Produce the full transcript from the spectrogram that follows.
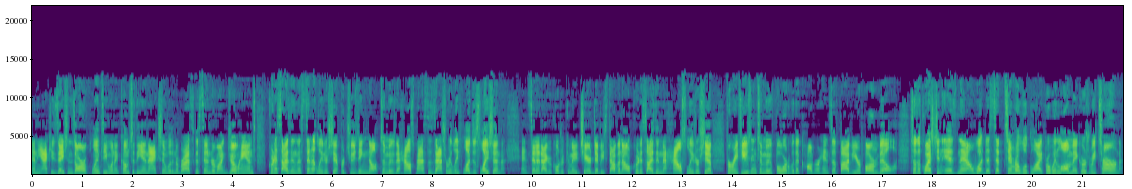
And the accusations are aplenty when it comes to the inaction with Nebraska Senator Mike Johanns criticizing the Senate leadership for choosing not to move the House passed disaster relief legislation. And Senate Agriculture Committee Chair Debbie Stabenow criticizing the House leadership for refusing to move forward with a comprehensive five-year farm bill. So the question is now, what does September look like for when lawmakers return?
